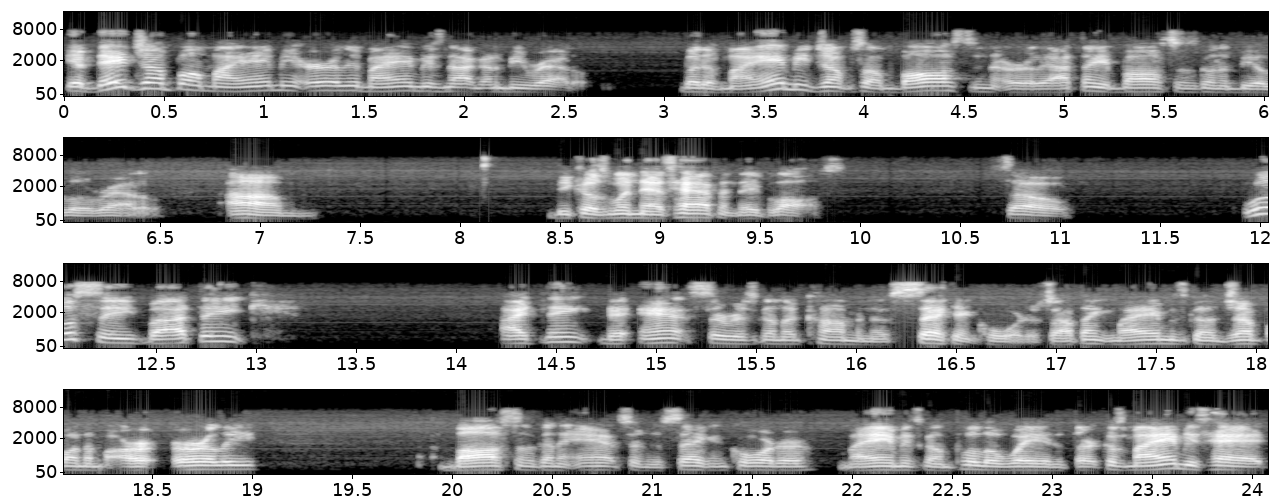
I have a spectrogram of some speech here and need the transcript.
if they jump on Miami early, Miami's not going to be rattled. But if Miami jumps on Boston early, I think Boston's going to be a little rattled. Um, because when that's happened, they've lost. So we'll see. But I think I think the answer is going to come in the second quarter. So I think Miami's going to jump on them early. Boston's going to answer in the second quarter. Miami's going to pull away in the third because Miami's had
